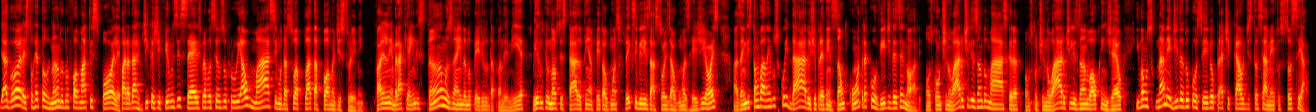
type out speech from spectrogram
E agora estou retornando no formato spoiler para dar dicas de filmes e séries para você usufruir ao máximo da sua plataforma de streaming. Vale lembrar que ainda estamos ainda no período da pandemia, mesmo que o nosso estado tenha feito algumas flexibilizações em algumas regiões, mas ainda estão valendo os cuidados de prevenção contra a Covid-19. Vamos continuar utilizando máscara, vamos continuar utilizando álcool em gel e vamos, na medida do possível, praticar o distanciamento social.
